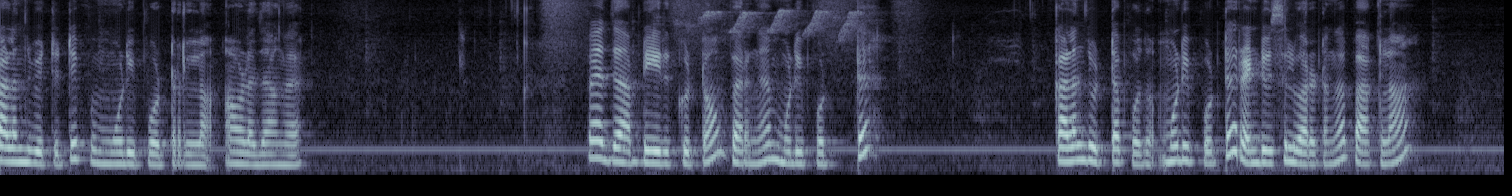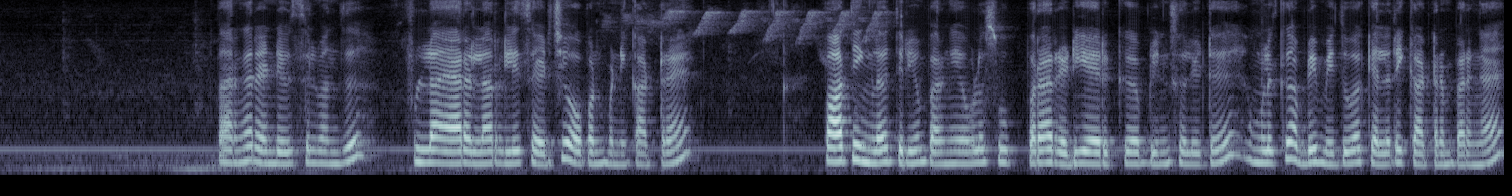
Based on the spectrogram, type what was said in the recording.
கலந்து விட்டுட்டு இப்போ மூடி போட்டுடலாம். அவ்வளோதாங்க. இப்போ இது அப்படி இருக்கட்டும். பாருங்கள் மூடி போட்டு கலந்து விட்டால் போதும். மூடி போட்டு ரெண்டு விசில் வரட்டுங்க. பார்க்கலாம். பாருங்கள் ரெண்டு விசில் வந்து ஃபுல்லாக ஏர் எல்லாம் ரிலீஸ் ஆகிடுச்சு ஓப்பன் பண்ணி காட்டுறேன். பார்த்தீங்களா தெரியும் பாருங்கள் எவ்வளோ சூப்பராக ரெடியாக இருக்குது அப்படின்னு சொல்லிட்டு. உங்களுக்கு அப்படியே மெதுவாக கிளறி காட்டுறேன் பாருங்கள்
